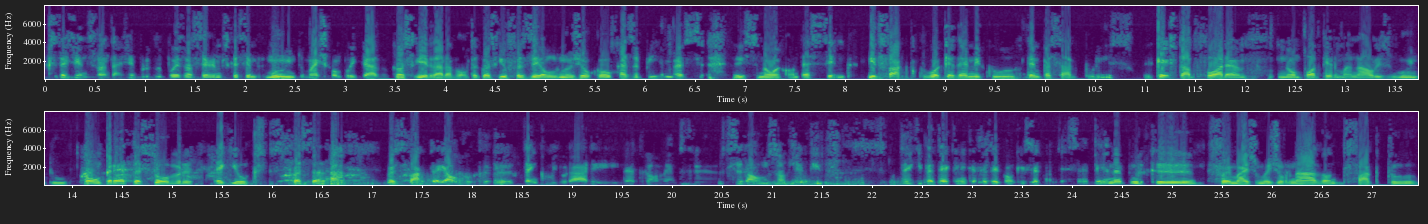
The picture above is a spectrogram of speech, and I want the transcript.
que esteja em desvantagem, porque depois nós sabemos que é sempre muito mais complicado conseguir dar a volta. Conseguiu fazê-lo no jogo com o Casa Pia, mas isso não acontece sempre. E de facto o Académico tem passado por isso. Quem está de fora não pode ter uma análise muito concreta sobre aquilo que se passará, mas de facto é algo que tem que melhorar e naturalmente será um dos objetivos da equipa técnica fazer com que isso aconteça. É pena porque foi mais uma jornada onde de facto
